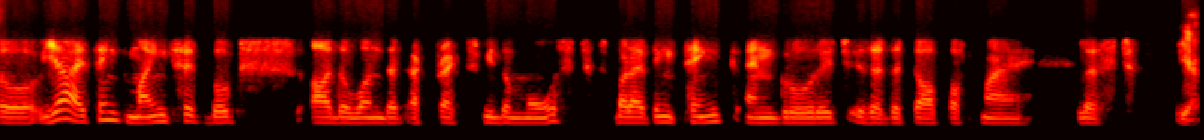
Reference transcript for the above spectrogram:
so yeah, I think mindset books are the one that attracts me the most. But I think Think and Grow Rich is at the top of my list. Yeah,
